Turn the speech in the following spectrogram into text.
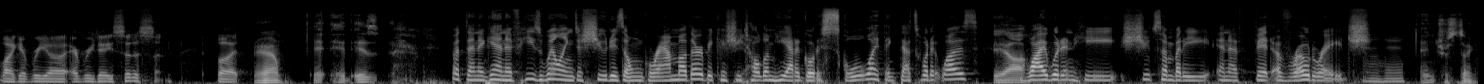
like every uh, everyday citizen. But Yeah, it, it is. But then again, if he's willing to shoot his own grandmother because she told him he had to go to school, I think that's what it was. Yeah. Why wouldn't he shoot somebody in a fit of road rage? Interesting.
